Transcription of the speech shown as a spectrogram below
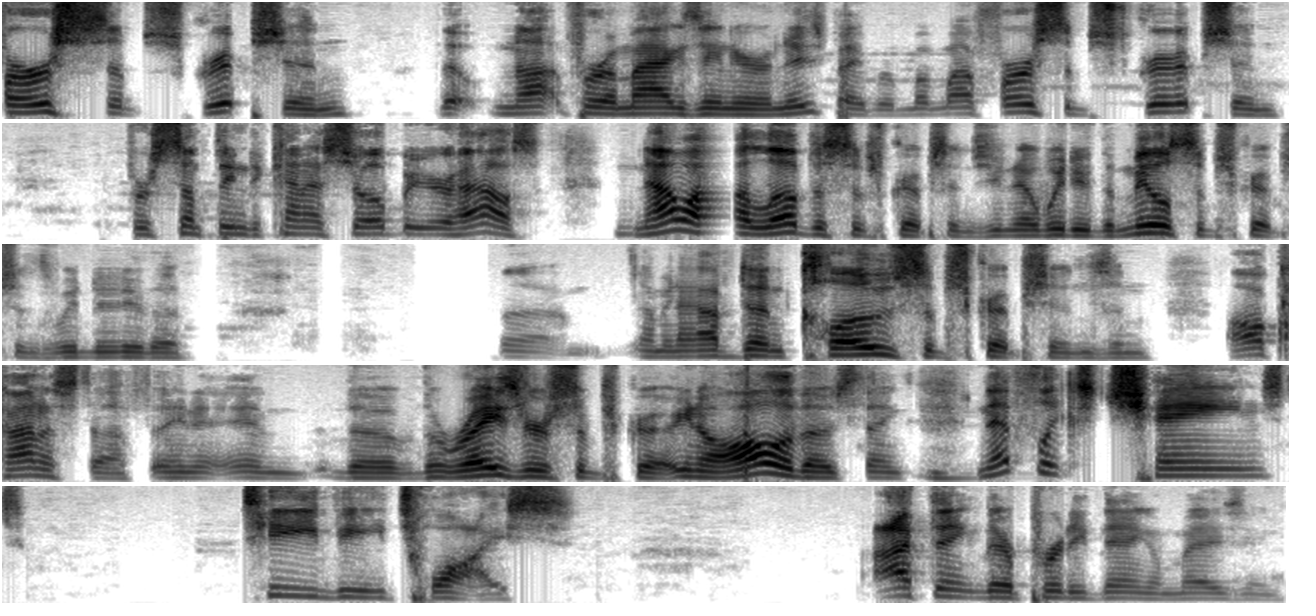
first subscription that not for a magazine or a newspaper, but my first subscription for something to kind of show up at your house. Now I love the subscriptions. You know, we do the meal subscriptions, we do the um, I mean, I've done clothes subscriptions and all kind of stuff, and, and the the razor subscription, you know, all of those things. Mhm. Netflix changed TV twice. I think they're pretty dang amazing.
